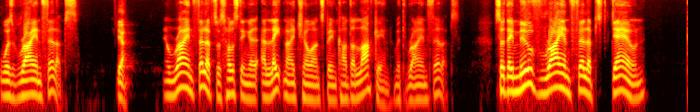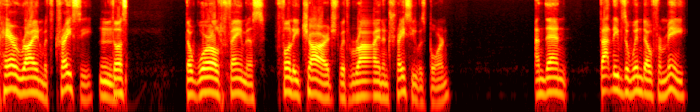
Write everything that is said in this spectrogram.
was Ryan Phillips. Yeah. And Ryan Phillips was hosting a, a late night show on Spin called The Lock In with Ryan Phillips. So they move Ryan Phillips down, pair Ryan with Tracy, Mm. thus the world famous fully charged with Ryan and Tracy was born. And then that leaves a window for me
